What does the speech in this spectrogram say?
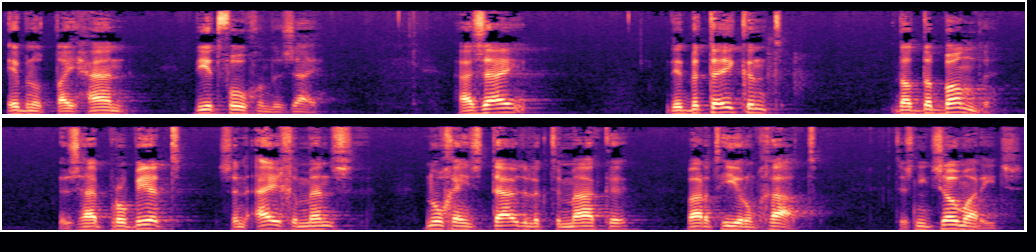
ibn al-Tayhan, die het volgende zei. Hij zei, dit betekent dat de banden, dus hij probeert zijn eigen mens nog eens duidelijk te maken waar het hier om gaat. Het is niet zomaar iets.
